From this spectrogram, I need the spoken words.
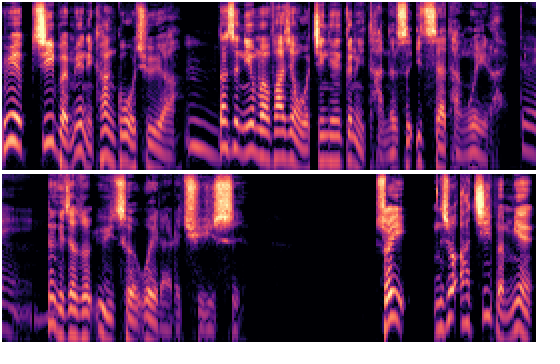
因为基本面你看过去啊。嗯。但是你有没有发现，我今天跟你谈的是一直在谈未来。对。那个叫做预测未来的趋势。所以你说啊，基本面。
